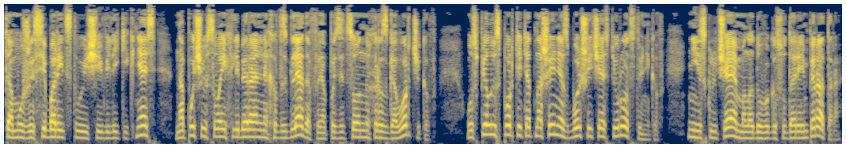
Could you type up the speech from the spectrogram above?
тому же сиборитствующий великий князь, на почве своих либеральных взглядов и оппозиционных разговорчиков, успел испортить отношения с большей частью родственников, не исключая молодого государя-императора.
